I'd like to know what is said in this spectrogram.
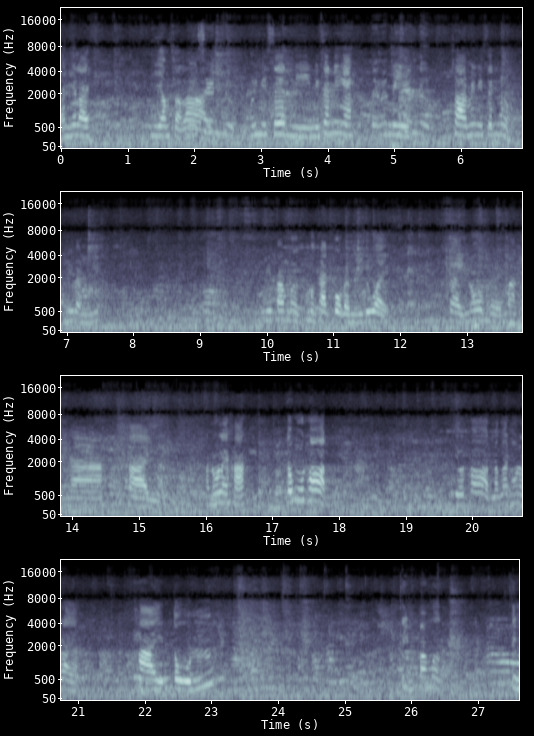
อันนี้อะไร มียำสาหร่ายเส้นหนึบเฮ้ยมีเส้น มี มีเส้นนี่ไง แต่ไม่มีเส้นหนึบใช่ ไม่มีเส้นหนึบมีแบบนี้ มีปลาหมึก หมึกทาโกะแบบนี้ด้วย ไก่นุ่มหมูหมักงาไข่อันนู้นอะไรคะเต้าหู้ทอดเกี๊ยวทอดแล้วก็อันนู้นอะไรอะไข่ตุนติ่มปลาหมึก ติ่ม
